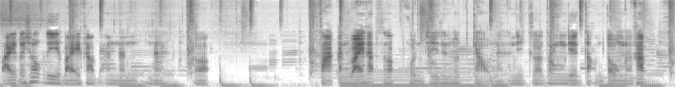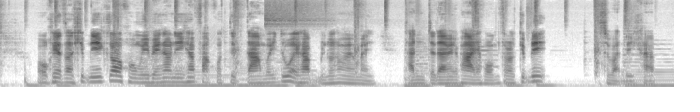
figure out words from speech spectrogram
ไปก็โชคดีไปครับ อันนั้นนะก็ฝากกันไว้ครับสำหรับคนที่ได้รถเก่านะอันนี้ก็ต้องเรียนตามตรงนะครับ โอเคสำหรับคลิปนี้ก็คงมีเพียงเท่านี้ครับ ฝากกดติดตามไว้ด้วยครับมีรถทำใหม่ๆท่านจะได้ไม่พลาดครับผมสำหรับคลิปนี้ สวัสดีครับ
